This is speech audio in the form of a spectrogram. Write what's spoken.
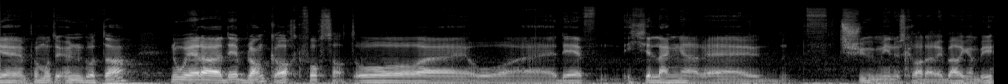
eh, på en måte unngått det. Nå er det, det er blanke ark fortsatt, og, eh, og eh, det er ikke lenger eh, sju minusgrader i Bergen by.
